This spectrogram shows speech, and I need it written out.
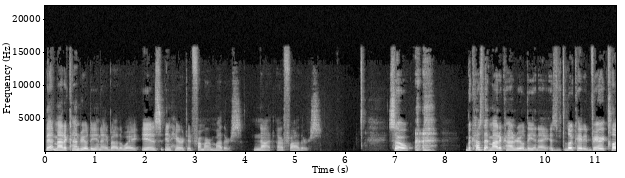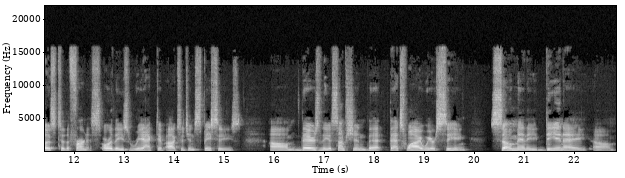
That mitochondrial DNA, by the way, is inherited from our mothers, not our fathers. So, because that mitochondrial DNA is located very close to the furnace or these reactive oxygen species, um, there's the assumption that that's why we are seeing so many DNA um,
